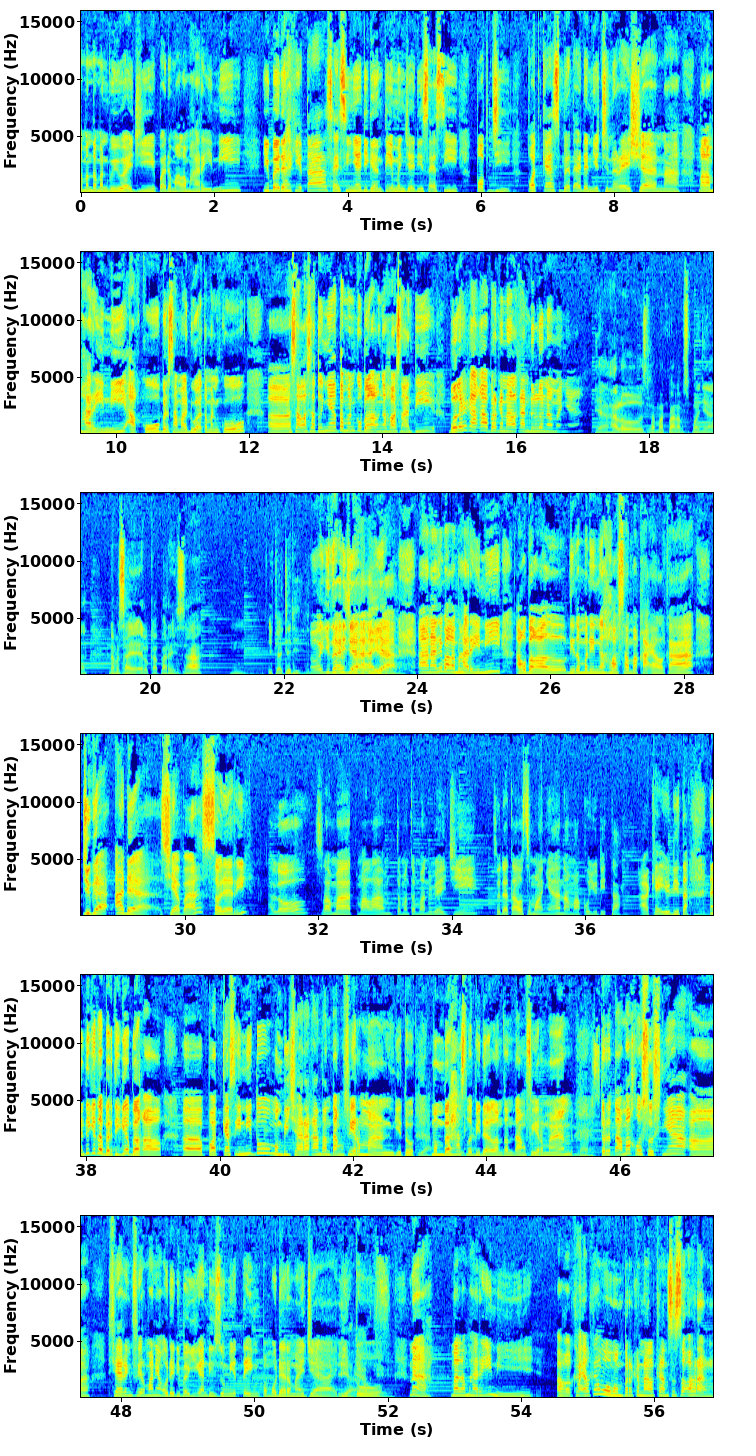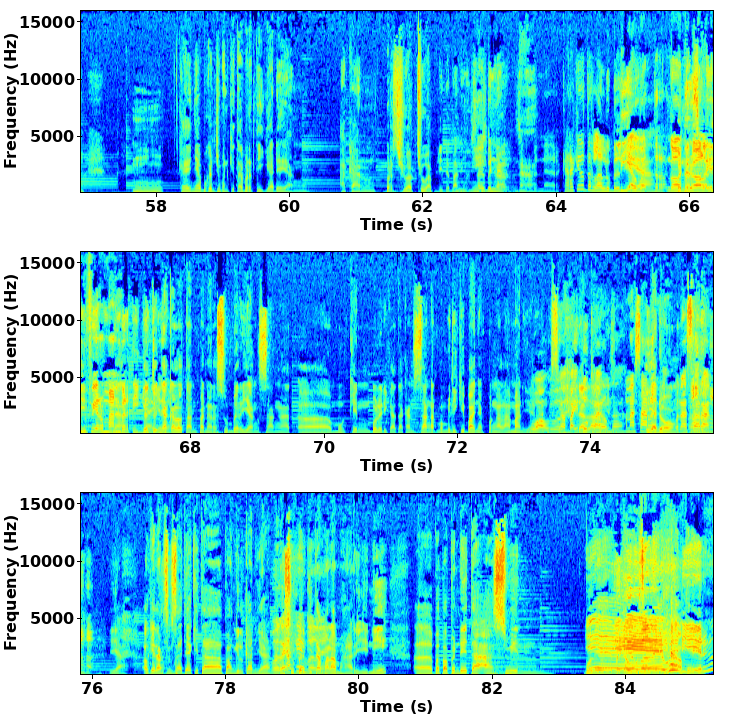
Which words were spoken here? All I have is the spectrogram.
teman-teman BYG pada malam hari ini ibadah kita sesinya diganti menjadi sesi PopG, Podcast Bad Eden New Generation. Nah, malam hari ini aku bersama dua temanku, uh, salah satunya temanku bakal nge-host nanti. Boleh kakak perkenalkan dulu namanya? Ya, halo, selamat malam semuanya. Nama saya Elka Paresa. Hmm itu aja di. Oh gitu aja. Uh, iya. Ya. Uh, nanti malam hari ini aku bakal ditemenin nge-host sama KLK. Juga ada siapa? Saudari? Halo, selamat malam teman-teman WIG. Sudah tahu semuanya, nama aku Yudita. Oke okay, Yudita. Nanti kita bertiga bakal uh, podcast ini tuh membicarakan tentang firman gitu, ya, membahas lebih dalam tentang firman, benar, terutama khususnya uh, sharing firman yang udah dibagikan di Zoom meeting pemuda remaja iya, gitu. Ya, okay. Nah malam hari ini uh, eh, KLK mau memperkenalkan seseorang. Hmm, kayaknya bukan cuma kita bertiga deh yang akan bercuap-cuap di depan ini. Oh, benar, nah, benar. Karena kita terlalu belia iya. buat ter ngobrolin firman nah, bertiga. Tentunya gitu. kalau tanpa narasumber yang sangat uh, mungkin boleh dikatakan sangat memiliki banyak pengalaman ya. Wow, kan? siapa itu Kak Penasaran. Iya dong. Penasaran. Iya. Oke, langsung saja kita panggilkan ya boleh, narasumber okay, kita boleh. malam hari ini uh, Bapak Pendeta Aswin. Boleh Yeay, bergabung bersama kita. Oke. Okay.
